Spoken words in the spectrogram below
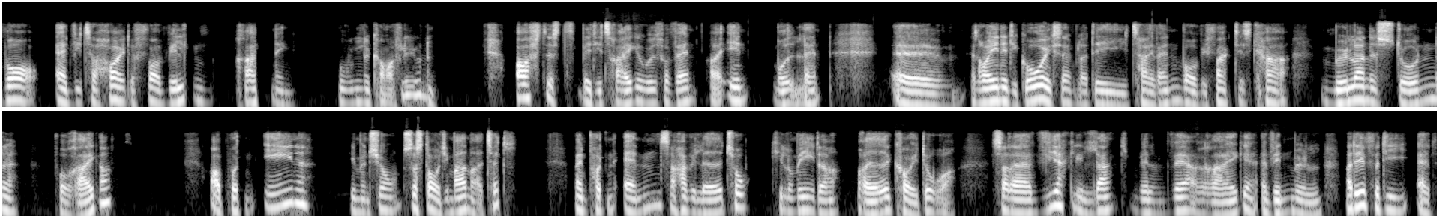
hvor at vi tager højde for, hvilken retning fuglene kommer flyvende. Oftest vil de trække ud fra vand og ind mod land. Øh, jeg tror, en af de gode eksempler, det er i Taiwan, hvor vi faktisk har møllerne stående på rækker, og på den ene dimension, så står de meget, meget tæt, men på den anden, så har vi lavet to kilometer brede korridorer, så der er virkelig langt mellem hver række af vindmøllen. Og det er fordi, at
